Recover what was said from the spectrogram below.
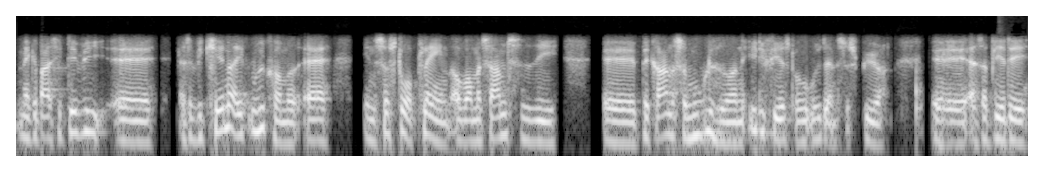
Man kan bare sige, det vi, øh, altså vi kender ikke udkommet af en så stor plan, og hvor man samtidig øh, begrænser mulighederne i de fire store uddannelsesbyer. Øh, altså bliver det,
